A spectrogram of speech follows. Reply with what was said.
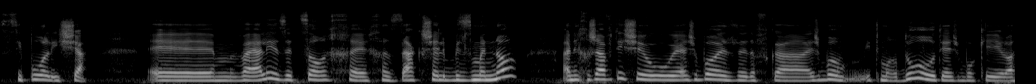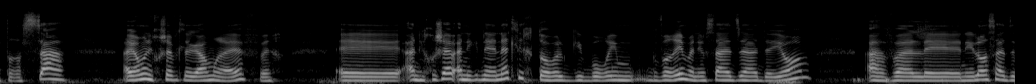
סיפור על אישה. אה, והיה לי איזה צורך אה, חזק של, בזמנו, אני חשבתי שהוא, יש בו איזה דווקא, יש בו התמרדות, יש בו כאילו התרסה. היום אני חושבת לגמרי ההפך. Uh, אני חושב, אני נהנית לכתוב על גיבורים גברים, ואני עושה את זה עד היום, אבל uh, אני לא עושה את זה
